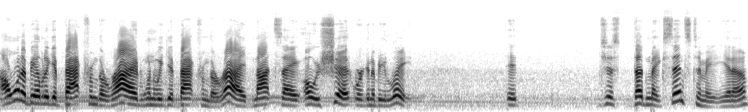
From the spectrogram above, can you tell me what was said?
I want to be able to get back from the ride when we get back from the ride, not say, oh shit, we're going to be late It just doesn't make sense to me, you know?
